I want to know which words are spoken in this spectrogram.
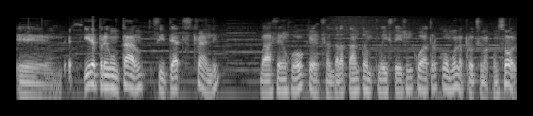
Eh, y le preguntaron si Death Stranding va a ser un juego que saldrá tanto en PlayStation 4 como en la próxima consola.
